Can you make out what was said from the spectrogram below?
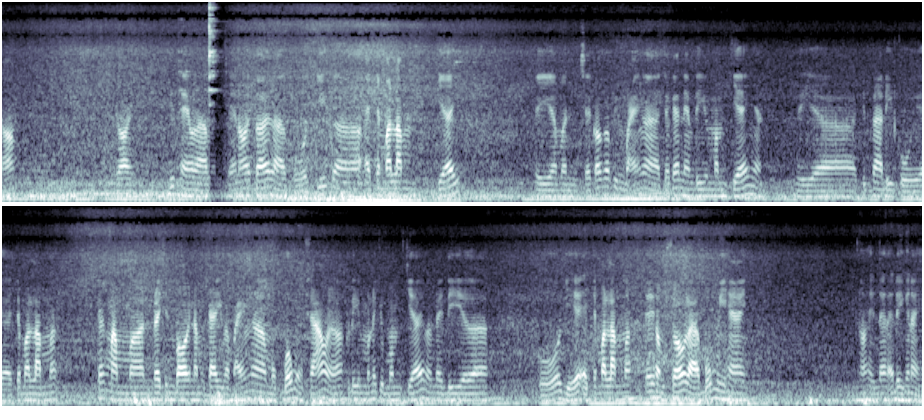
Đó. Rồi tiếp theo là mình sẽ nói tới là của chiếc ờ, uh, 235 chế. Thì mình sẽ có cái phiên bản uh, cho các anh em đi mâm chế nha. Thì uh, chúng ta đi cùi 135 á. Các mâm uh, Racing Boy 5 cây mà bản uh, 1416 này đó đi nói chung mâm chế mà đây đi uh, của dĩa 135 á. Cái thông số là 42 nó hiện đang đã đi cái này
